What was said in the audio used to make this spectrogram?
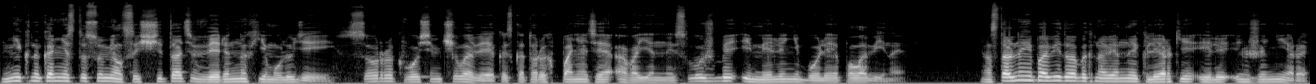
Ник наконец-то сумел сосчитать вверенных ему людей. 48 человек, из которых понятия о военной службе имели не более половины. Остальные по виду обыкновенные клерки или инженеры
